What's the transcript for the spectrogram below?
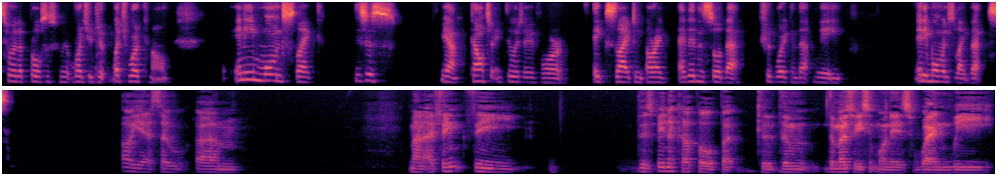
Through the process, what you do, what you're working on. Any moments like this is yeah counterintuitive or exciting, or I, I didn't saw that should work in that way any moments like that? Oh yeah, so um man, I think the there's been a couple, but the the the most recent one is when we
